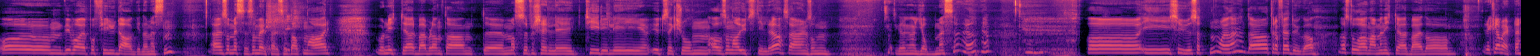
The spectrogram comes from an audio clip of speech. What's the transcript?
og vi var jo på Fyll dagene-messen. Er en sånn messe som velferdsetaten har, hvor nyttig arbeid bl.a. Uh, masse forskjellig Tyrili, Uteseksjonen, alle sånne utstillere. Så er det en sånn jeg vet ikke, jobbmesse. Det? Ja. Og i 2017 var jo det, da traff jeg Dugal. Da sto han her med nyttig arbeid og reklamerte.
